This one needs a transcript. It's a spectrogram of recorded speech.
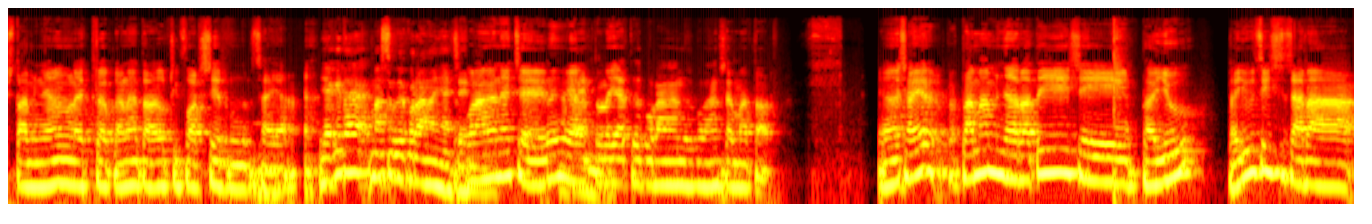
stamina mulai drop karena terlalu diforsir menurut saya. Ya kita masuk ke kekurangannya aja. Kekurangannya aja ini Apa yang ini? terlihat kekurangan-kekurangan Samator. Ya, saya pertama menyoroti si Bayu. Bayu sih secara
